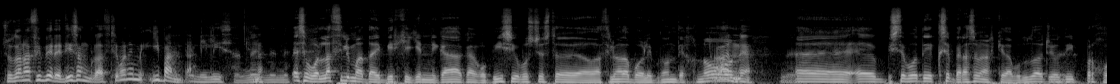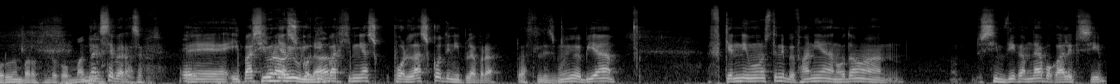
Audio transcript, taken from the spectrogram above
και όταν αφιπηρετήσαν πρωτάθλημα είναι οι πάντα. Ε, Μιλήσαν, ναι, ναι, ναι. Ε, σε πολλά αθλήματα υπήρχε γενικά κακοποίηση, όπως και στα αθλήματα πολεμικών τεχνών. Α, ναι. Ε, ε, πιστεύω ότι ξεπεράσαμε αρκετά από τούτα και ότι προχωρούμε πάνω στο κομμάτι. Δεν ξεπέρασε. Ε, Ε, υπάρχει, σίγουρα μια, σκο- ούλα. υπάρχει μια σκ- πολλά σκοτεινή πλευρά του αθλητισμού η οποία φκένει μόνο στην επιφάνεια όταν συμβεί καμιά αποκάλυψη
